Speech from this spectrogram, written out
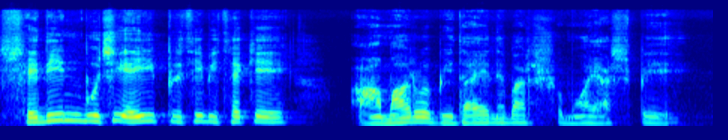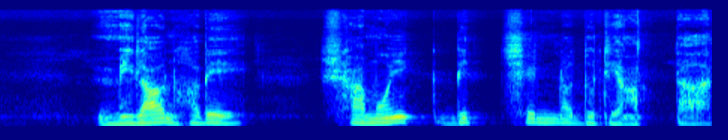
সেদিন বুঝি এই পৃথিবী থেকে আমারও বিদায় নেবার সময় আসবে। মিলন হবে সাময়িক বিচ্ছিন্ন দুটি আত্মার।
